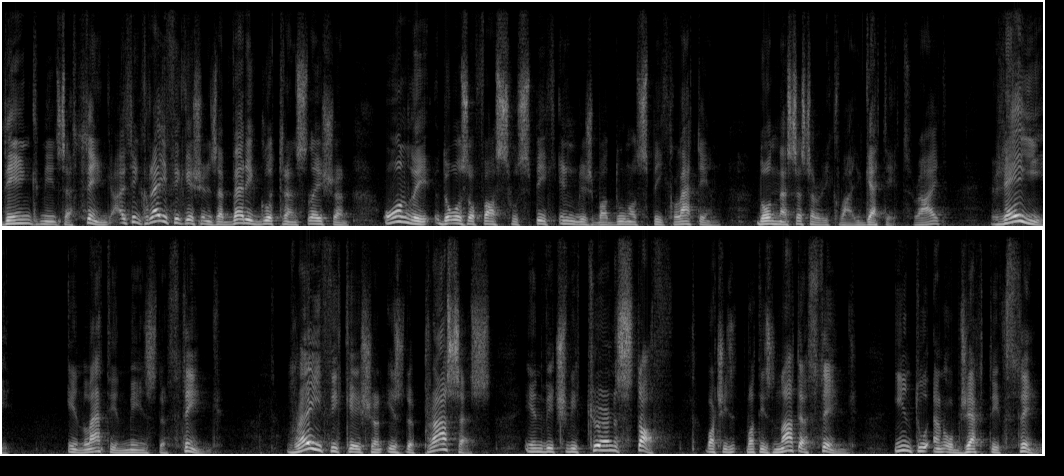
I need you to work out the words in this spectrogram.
Ding means a thing. I think reification is a very good translation. Only those of us who speak English but do not speak Latin don't necessarily quite get it, right? Rei in Latin means the thing. Reification is the process in which we turn stuff, what is, what is not a thing, into an objective thing.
